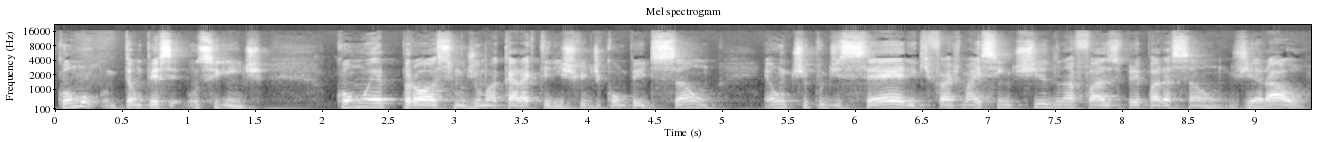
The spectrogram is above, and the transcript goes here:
como, então perceba o seguinte: como é próximo de uma característica de competição, é um tipo de série que faz mais sentido na fase de preparação geral.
